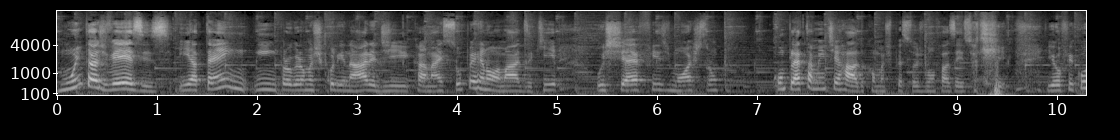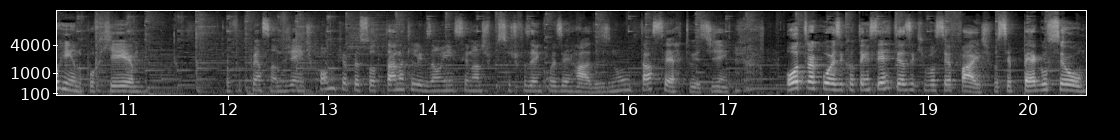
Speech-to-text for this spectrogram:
muitas vezes, e até em, em programas de culinária de canais super renomados aqui, os chefes mostram completamente errado como as pessoas vão fazer isso aqui. E eu fico rindo, porque eu fico pensando, gente, como que a pessoa tá na televisão e ensinando as pessoas a fazerem coisas erradas? Não tá certo isso, gente. Outra coisa que eu tenho certeza que você faz, você pega o seu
